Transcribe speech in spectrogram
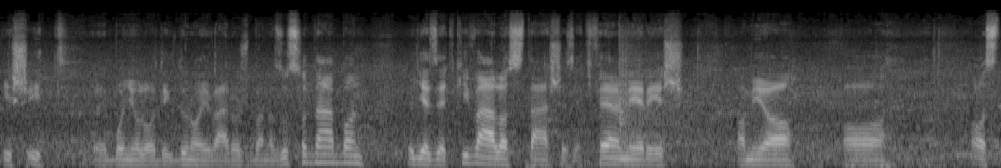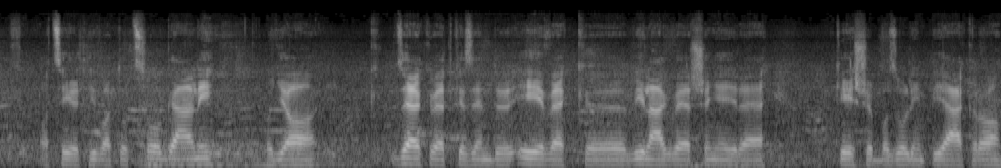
is itt eh, bonyolódik Dunajvárosban az uszodában, hogy ez egy kiválasztás, ez egy felmérés, ami a, a, azt a célt hivatott szolgálni, hogy a, az elkövetkezendő évek eh, világversenyeire, később az olimpiákra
